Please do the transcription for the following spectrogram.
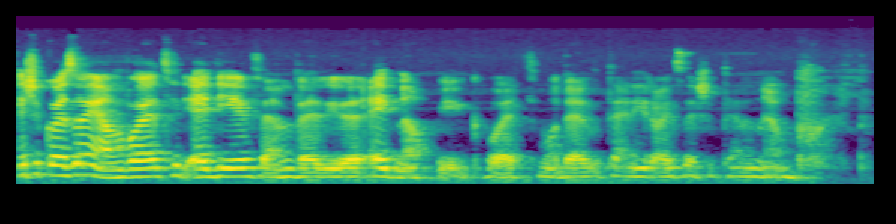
és akkor az olyan volt, hogy egy éven belül egy napig volt modell utáni rajzás, utána nem volt.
